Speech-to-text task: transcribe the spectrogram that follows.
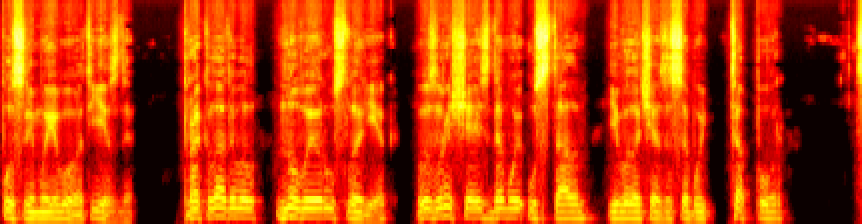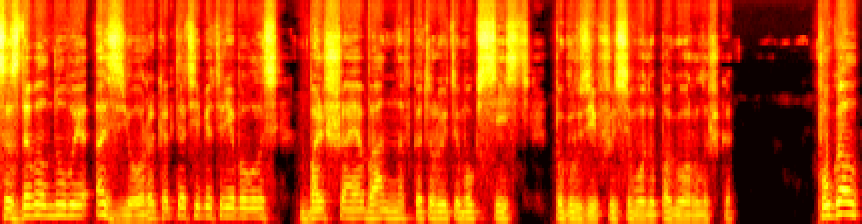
после моего отъезда? Прокладывал новое русло рек, возвращаясь домой усталым и волоча за собой топор. Создавал новые озера, когда тебе требовалась большая ванна, в которую ты мог сесть, погрузившись в воду по горлышко. Пугал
